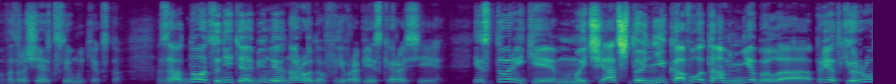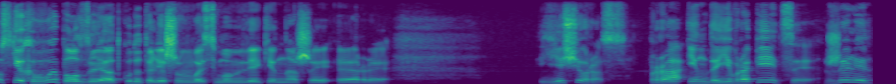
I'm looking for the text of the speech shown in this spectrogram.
Возвращаясь к своему тексту. Заодно оцените обилие народов в европейской России – Историки мычат, что никого там не было. Предки русских выползли откуда-то лишь в восьмом веке нашей эры. Еще раз. Праиндоевропейцы жили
